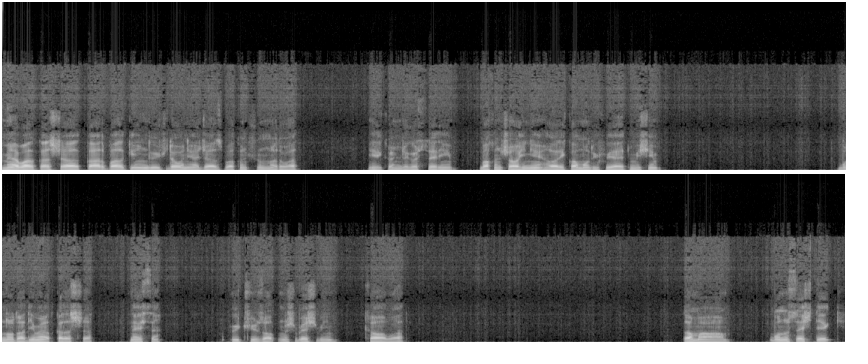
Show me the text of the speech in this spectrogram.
Merhaba arkadaşlar. Car Parking 3'de oynayacağız. Bakın şunları var. İlk önce göstereyim. Bakın Şahin'i harika modifiye etmişim. Bunu da değil mi arkadaşlar? Neyse. 365 bin K var. Tamam. Bunu seçtik.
